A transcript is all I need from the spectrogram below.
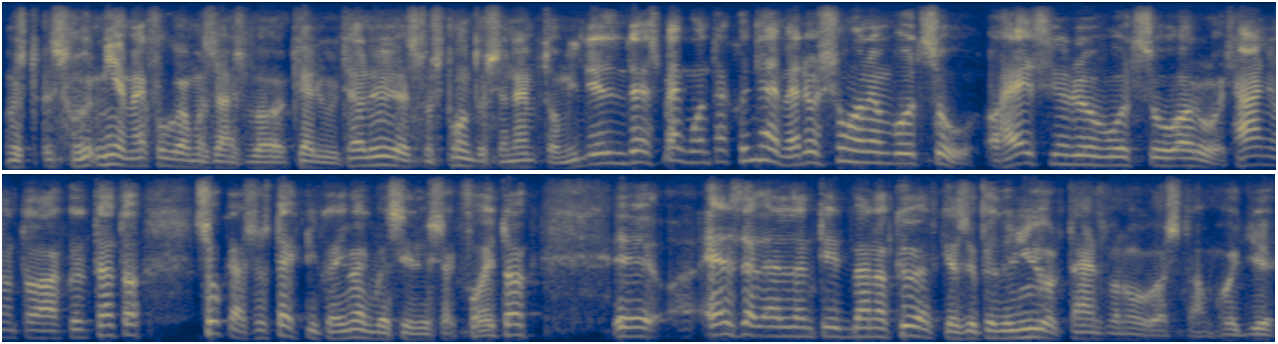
Most ez milyen megfogalmazásba került elő, ezt most pontosan nem tudom idézni, de ezt megmondták, hogy nem, erről soha nem volt szó. A helyszínről volt szó, arról, hogy hányan találkoztak, tehát a szokásos technikai megbeszélések folytak, ezzel ellentétben a következő, például New York Times-ban olvastam, hogy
